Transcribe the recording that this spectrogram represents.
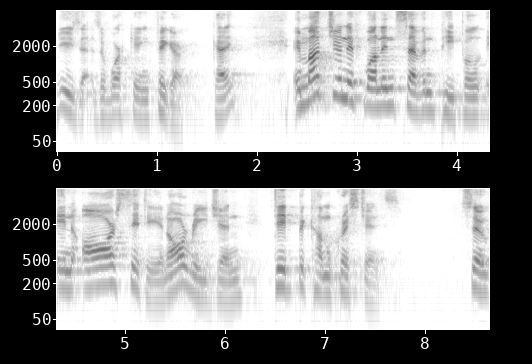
use it as a working figure, okay? Imagine if one in seven people in our city, in our region, did become Christians. So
